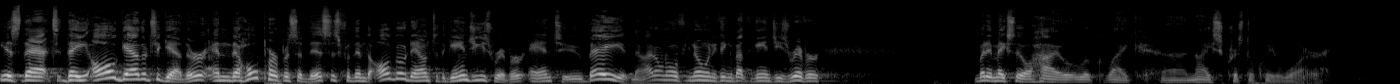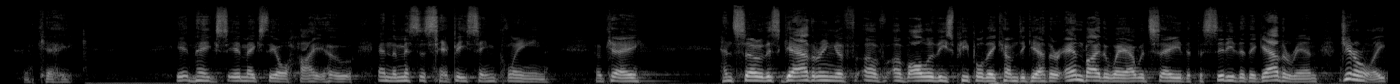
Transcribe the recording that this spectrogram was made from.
is that they all gather together, and the whole purpose of this is for them to all go down to the Ganges River and to bathe. Now, I don't know if you know anything about the Ganges River, but it makes the Ohio look like uh, nice, crystal clear water. Okay? It makes, it makes the Ohio and the Mississippi seem clean. Okay? And so, this gathering of, of, of, all of these people, they come together. And by the way, I would say that the city that they gather in, generally,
